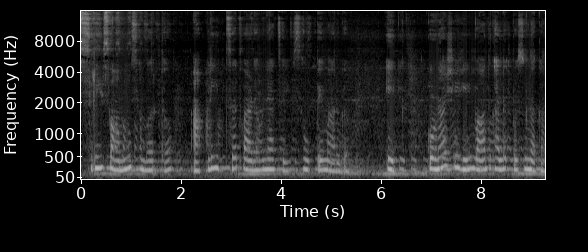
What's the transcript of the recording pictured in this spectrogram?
श्री स्वामी समर्थ आपली इज्जत वाढवण्याचे सोपे मार्ग. एक कोणाशीही वाद घालत बसू नका.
